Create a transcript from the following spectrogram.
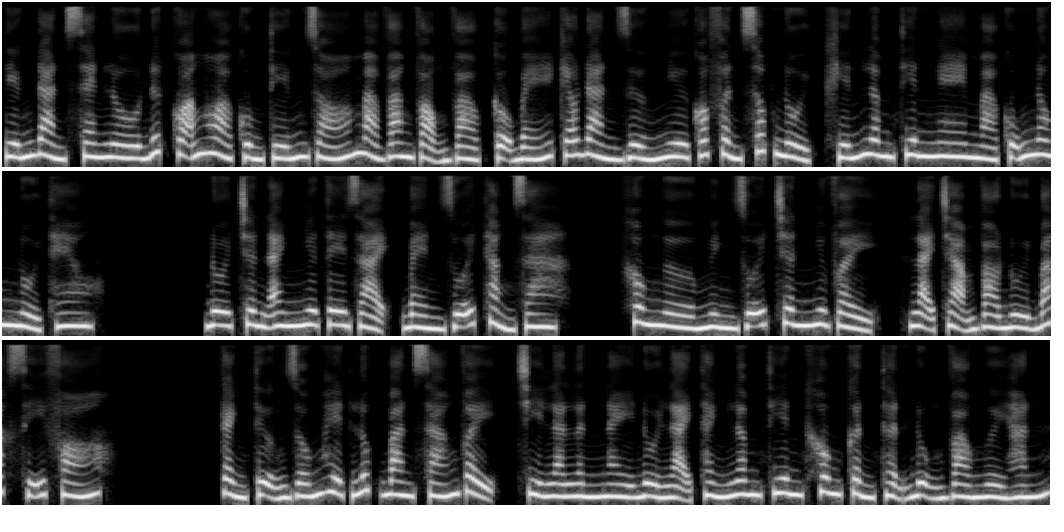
Tiếng đàn sen lô đứt quãng hòa cùng tiếng gió mà vang vọng vào cậu bé kéo đàn dường như có phần sốc nổi, khiến Lâm Thiên nghe mà cũng nông nổi theo. Đôi chân anh như tê dại, bèn duỗi thẳng ra. Không ngờ mình duỗi chân như vậy, lại chạm vào đùi bác sĩ phó. Cảnh tượng giống hệt lúc ban sáng vậy, chỉ là lần này đổi lại thành Lâm Thiên không cẩn thận đụng vào người hắn.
